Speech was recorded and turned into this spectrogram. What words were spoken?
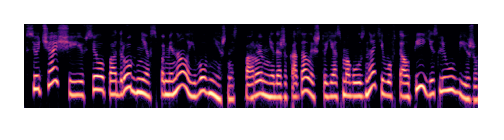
все чаще и все подробнее вспоминала его внешность. Порой мне даже казалось, что я смогу узнать его в толпе, если увижу.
